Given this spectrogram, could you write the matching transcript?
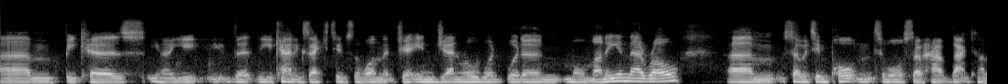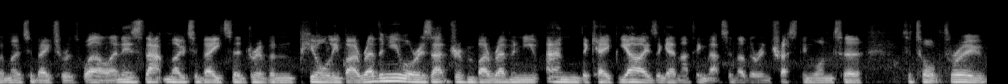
um, because you know you, the the account executive's the one that in general would would earn more money in their role. Um, so it's important to also have that kind of motivator as well. And is that motivator driven purely by revenue, or is that driven by revenue and the KPIs? Again, I think that's another interesting one to to talk through.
